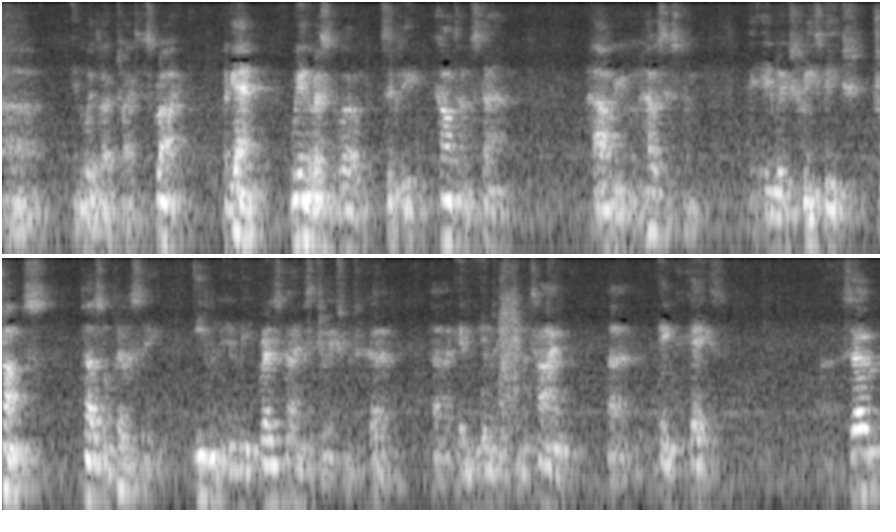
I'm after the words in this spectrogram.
uh, in the way that I've tried to describe. Again, we in the rest of the world simply can't understand how you can have a system in which free speech trumps personal privacy, even in the of situation which occurred uh, in, in, in, the Time uh, Inc. case. So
